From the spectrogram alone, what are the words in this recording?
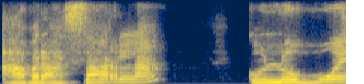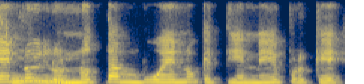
abrazarla con lo bueno y lo no tan bueno que tiene, porque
